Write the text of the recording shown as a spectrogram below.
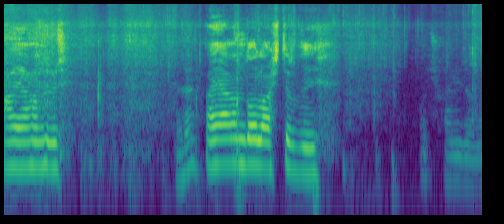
Ayağını bir. Hı? Ayağını dolaştırdı. O çıkarıyor da ne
